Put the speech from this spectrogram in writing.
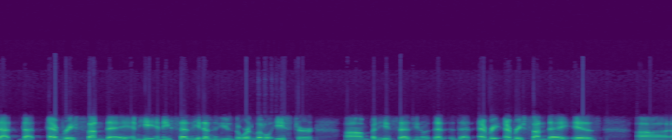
that that every Sunday, and he and he says he doesn't use the word little Easter, um, but he says you know that that every every Sunday is uh,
